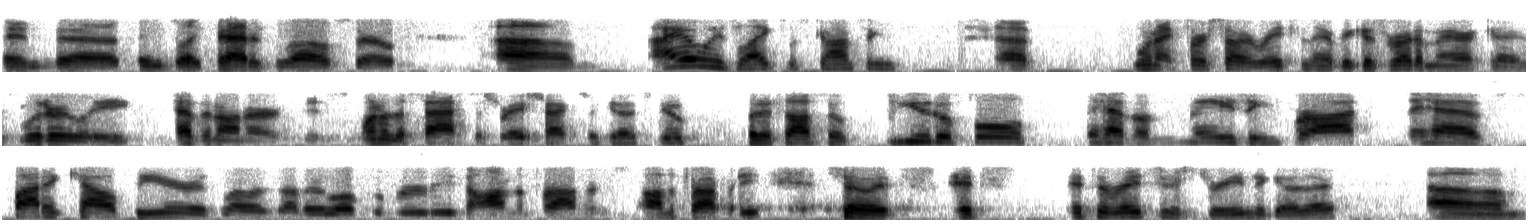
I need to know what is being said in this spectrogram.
and uh, things like that as well. So um, I always liked Wisconsin uh, when I first started racing there because Road America is literally heaven on earth. It's one of the fastest racetracks to go to, but it's also beautiful. They have amazing brats. They have spotted cow beer as well as other local breweries on the property. On the property, so it's it's it's a racer's dream to go there. Um,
